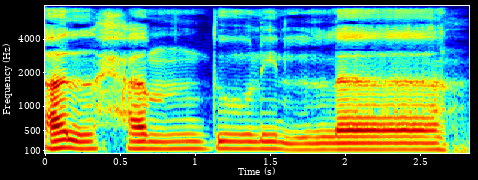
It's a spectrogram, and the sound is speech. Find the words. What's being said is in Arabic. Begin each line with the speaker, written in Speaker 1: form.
Speaker 1: الحمد لله.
